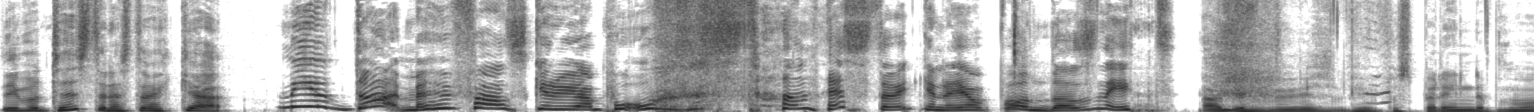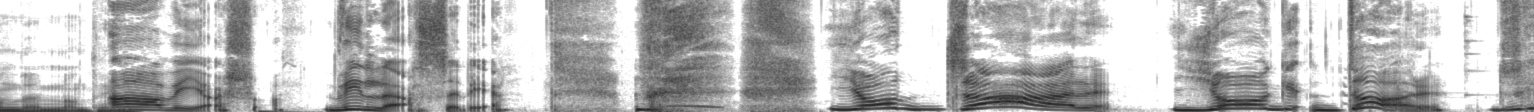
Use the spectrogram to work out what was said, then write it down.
Det är på tisdag nästa vecka. Men jag dör. Men hur fan ska du göra på onsdag nästa vecka när jag har poddavsnitt? Ja, det, vi, vi får spela in det på måndag eller någonting. Ja vi gör så. Vi löser det. jag dör! Jag dör. Du ska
